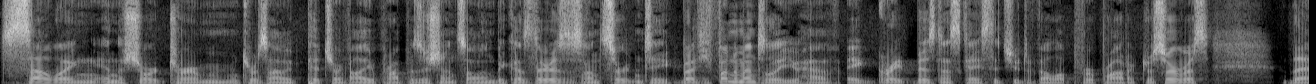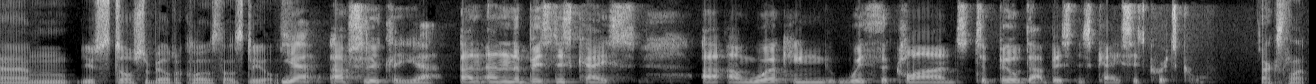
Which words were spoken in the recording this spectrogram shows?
selling in the short term in terms of how we pitch our value proposition and so on because there is this uncertainty but if you fundamentally you have a great business case that you develop for a product or service then you still should be able to close those deals yeah absolutely yeah and and the business case uh, and working with the client to build that business case is critical. Excellent.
